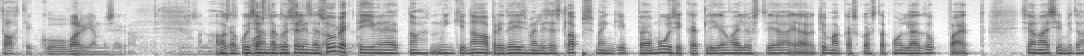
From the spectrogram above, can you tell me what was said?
tahtliku varjamisega aga kui see on nagu selline subjektiivne, et noh, mingi naabri teismelisest laps mängib äh, muusikat liiga valjusti ja, ja tümakas kostab mulle tuppa, et see on asi, mida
